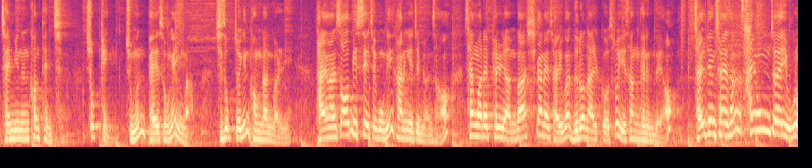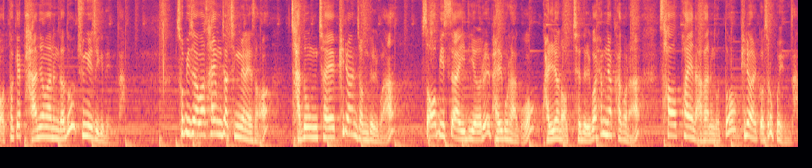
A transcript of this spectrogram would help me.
재미있는 컨텐츠, 쇼핑, 주문, 배송의 융합, 지속적인 건강관리, 다양한 서비스의 제공 등이 가능해지면서 생활의 편리함과 시간의 자유가 늘어날 것으로 예상되는데요. 자율주행차에서는 사용자의 요구를 어떻게 반영하는가도 중요해지게 됩니다. 소비자와 사용자 측면에서 자동차에 필요한 점들과 서비스 아이디어를 발굴하고 관련 업체들과 협력하거나 사업화해 나가는 것도 필요할 것으로 보입니다.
